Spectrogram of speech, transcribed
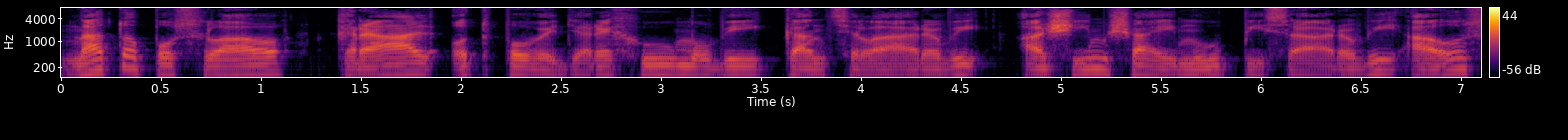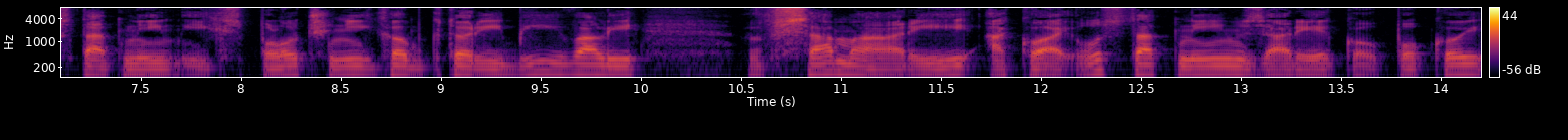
Na to poslal kráľ odpoveď Rechúmovi, kancelárovi a Šimšajmu, pisárovi a ostatným ich spoločníkom, ktorí bývali v Samárii, ako aj ostatným zariekol pokoj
